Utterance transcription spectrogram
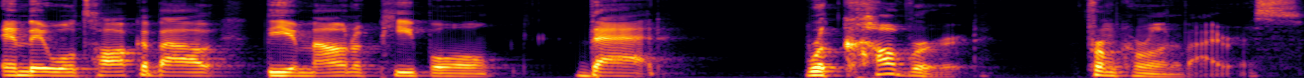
and they will talk about the amount of people that recovered from coronavirus.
